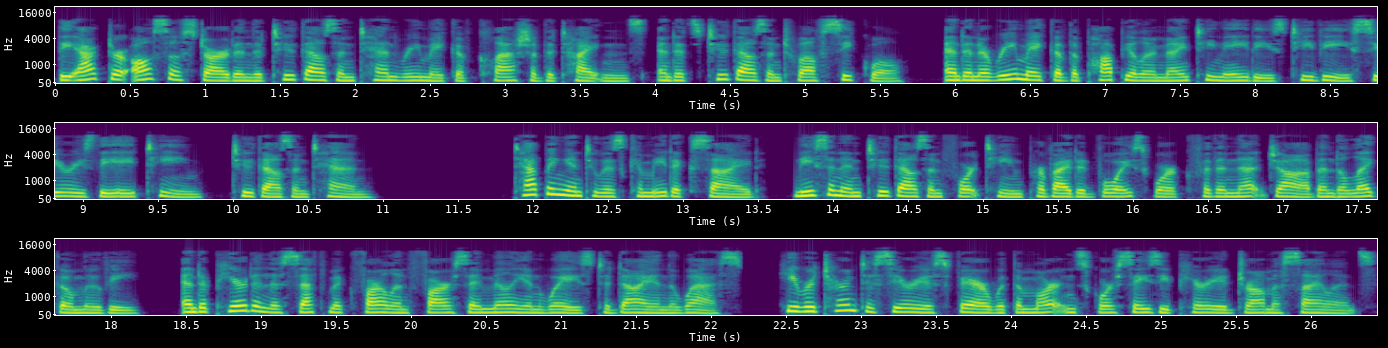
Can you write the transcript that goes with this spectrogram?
the actor also starred in the 2010 remake of Clash of the Titans and its 2012 sequel, and in a remake of the popular 1980s TV series The A-Team, 2010. Tapping into his comedic side, Neeson in 2014 provided voice work for The Nut Job and The Lego Movie, and appeared in the Seth MacFarlane farce A Million Ways to Die in the West. He returned to serious fare with the Martin Scorsese period drama Silence,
